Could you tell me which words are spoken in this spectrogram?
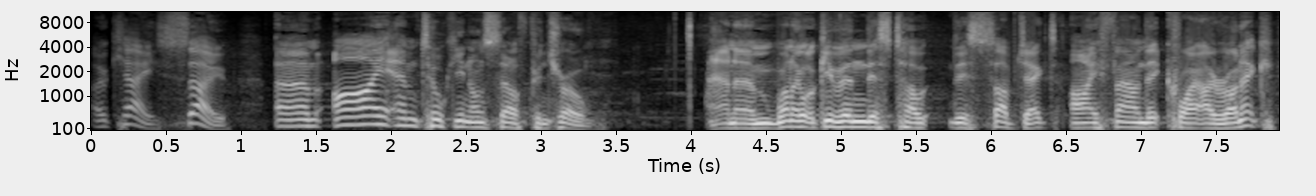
Okay, so um, I am talking on self control. And um, when I got given this, tu- this subject, I found it quite ironic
